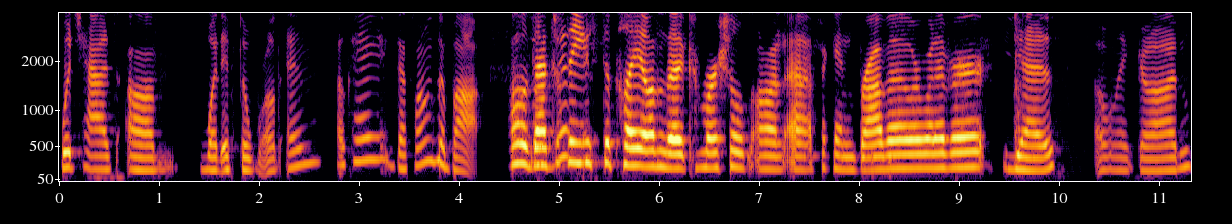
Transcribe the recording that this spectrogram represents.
which has um What If the World Ends? Okay, that song's a bop. Oh, So that's what they used to play on the commercials on uh fucking Bravo or whatever. Yes. Oh my God.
